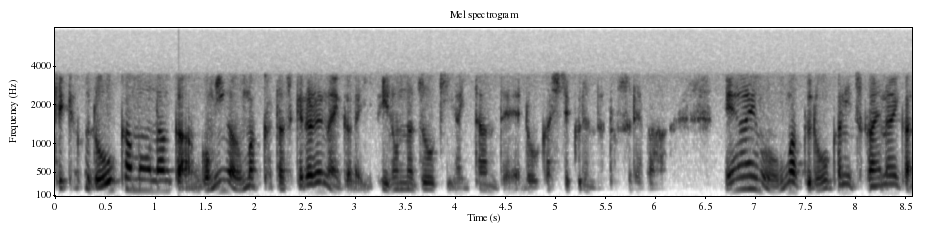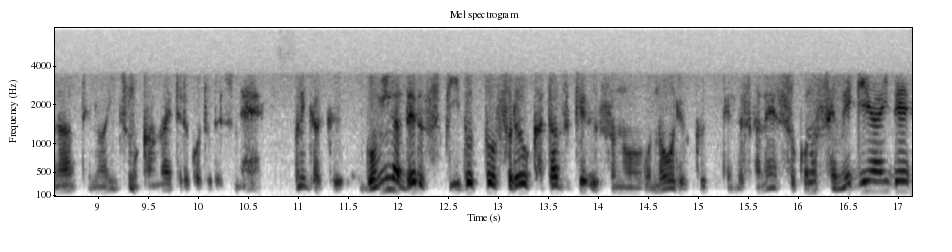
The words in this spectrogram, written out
結局老化もなんかゴミがうまく片付けられないからいろんな臓器が傷んで老化してくるんだとすれば AI もうまく老化に使えないかなっていうのはいつも考えてることですねとにかくゴミが出るスピードとそれを片付けるその能力っていうんですかねそこのせめぎ合いで、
